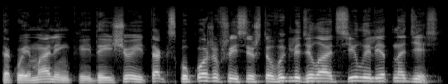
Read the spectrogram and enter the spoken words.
такой маленькой, да еще и так скукожившейся, что выглядела от силы лет на десять.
